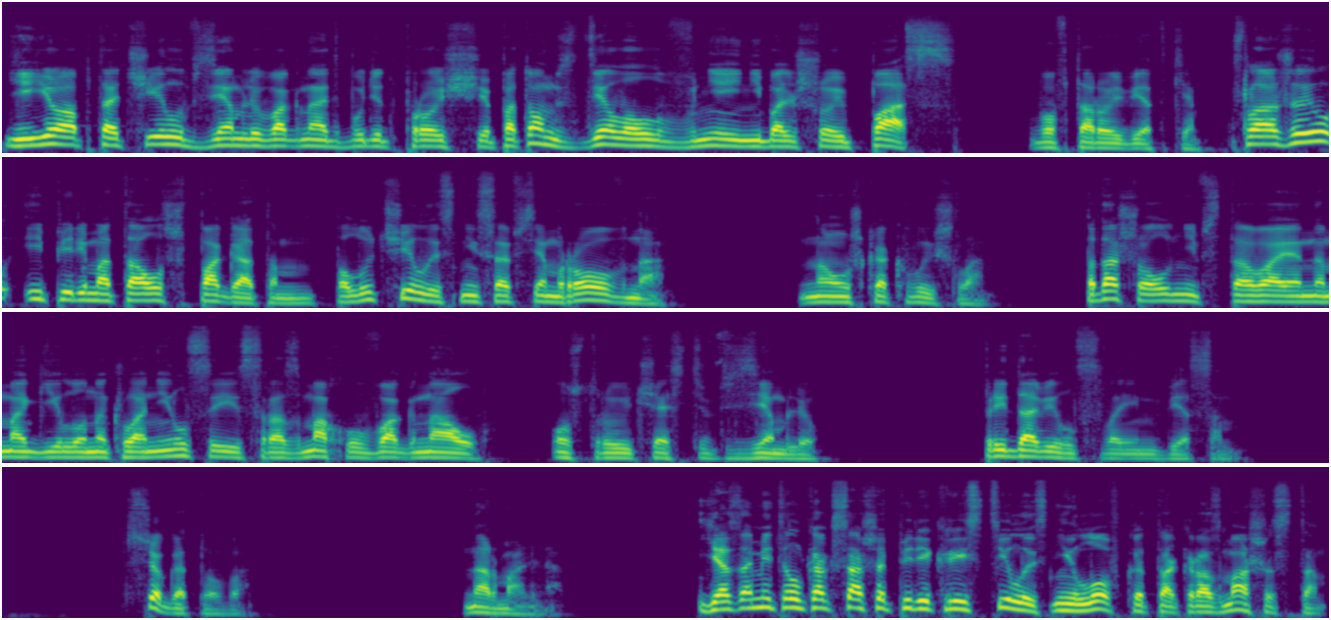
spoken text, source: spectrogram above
Ее обточил, в землю вогнать будет проще, потом сделал в ней небольшой паз — во второй ветке. Сложил и перемотал шпагатом. Получилось не совсем ровно, но уж как вышло. Подошел, не вставая на могилу, наклонился и с размаху вогнал острую часть в землю. Придавил своим весом. Все готово. Нормально. Я заметил, как Саша перекрестилась неловко, так размашисто.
